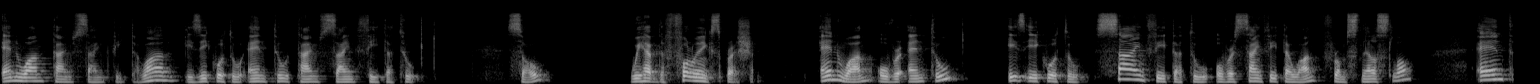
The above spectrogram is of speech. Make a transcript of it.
n1 times sine theta 1 is equal to n2 times sine theta 2. So, we have the following expression. n1 over n2 is equal to sine theta 2 over sine theta 1 from Snell's law and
